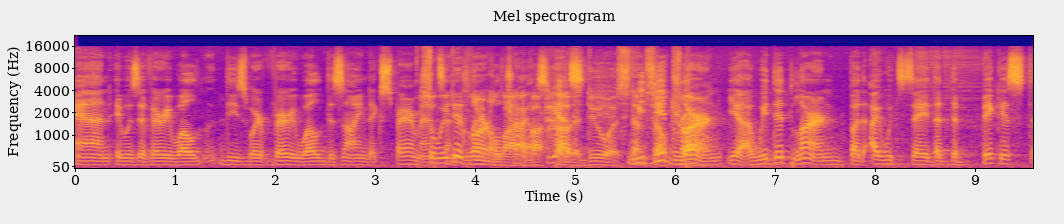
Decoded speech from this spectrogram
and it was a very well. These were very well designed experiments. So we did learn a lot trials. about how to do a stem we cell did trial. learn. Yeah, we did learn. But I would say that the biggest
